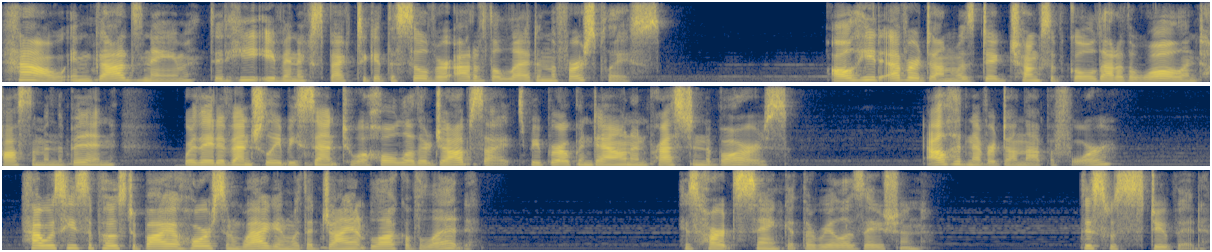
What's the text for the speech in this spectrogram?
How, in God's name, did he even expect to get the silver out of the lead in the first place? All he'd ever done was dig chunks of gold out of the wall and toss them in the bin, where they'd eventually be sent to a whole other job site to be broken down and pressed into bars. Al had never done that before. How was he supposed to buy a horse and wagon with a giant block of lead? His heart sank at the realization. This was stupid.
